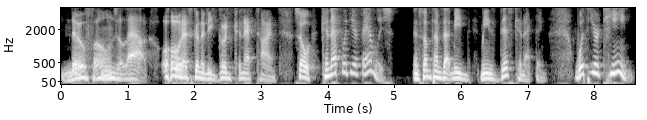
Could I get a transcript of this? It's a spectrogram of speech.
No phones allowed. Oh, that's going to be good connect time. So connect with your families. And sometimes that mean, means disconnecting with your team.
